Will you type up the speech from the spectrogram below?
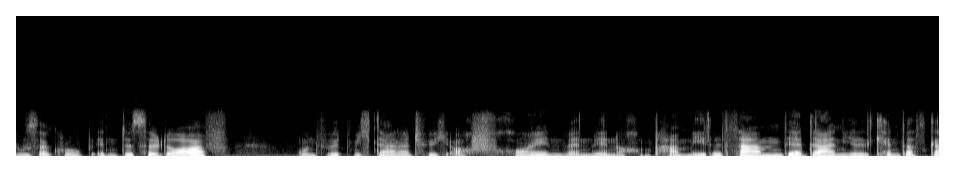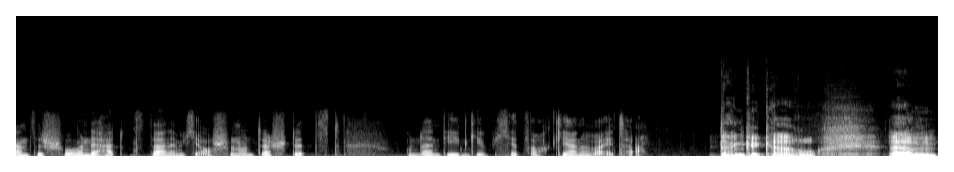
User Group in Düsseldorf und würde mich da natürlich auch freuen, wenn wir noch ein paar Mädels haben. Der Daniel kennt das Ganze schon, der hat uns da nämlich auch schon unterstützt und an den gebe ich jetzt auch gerne weiter. Danke, Caro. Ähm,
